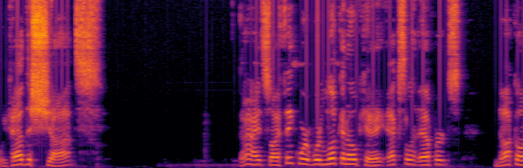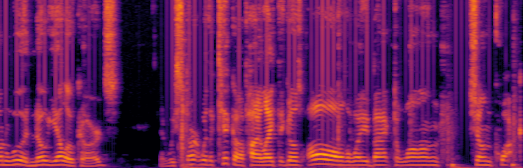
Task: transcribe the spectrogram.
We've had the shots. All right, so I think we're we're looking okay. Excellent efforts. Knock on wood, no yellow cards. And we start with a kickoff highlight that goes all the way back to Wong Chung Kwok.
